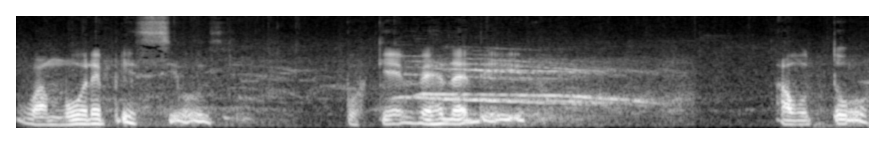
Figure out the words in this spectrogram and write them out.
O amor é precioso porque é verdadeiro. Autor,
